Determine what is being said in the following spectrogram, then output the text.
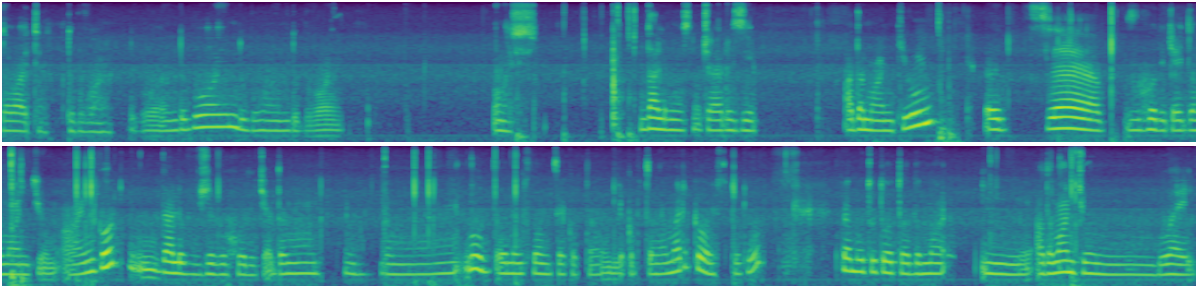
Давайте, добуваємо, добуваємо, добуваємо, добуваємо, добуваємо. Ось. Далі в нас на черзі Адамантіум. Е, Це виходить Адамантіум Айнгот. Далі вже виходить Адам. Адам... Ну, одним словом, це для Капітана Америки. Ось тут от. Прямо тут от і Адамантіум Блейд.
